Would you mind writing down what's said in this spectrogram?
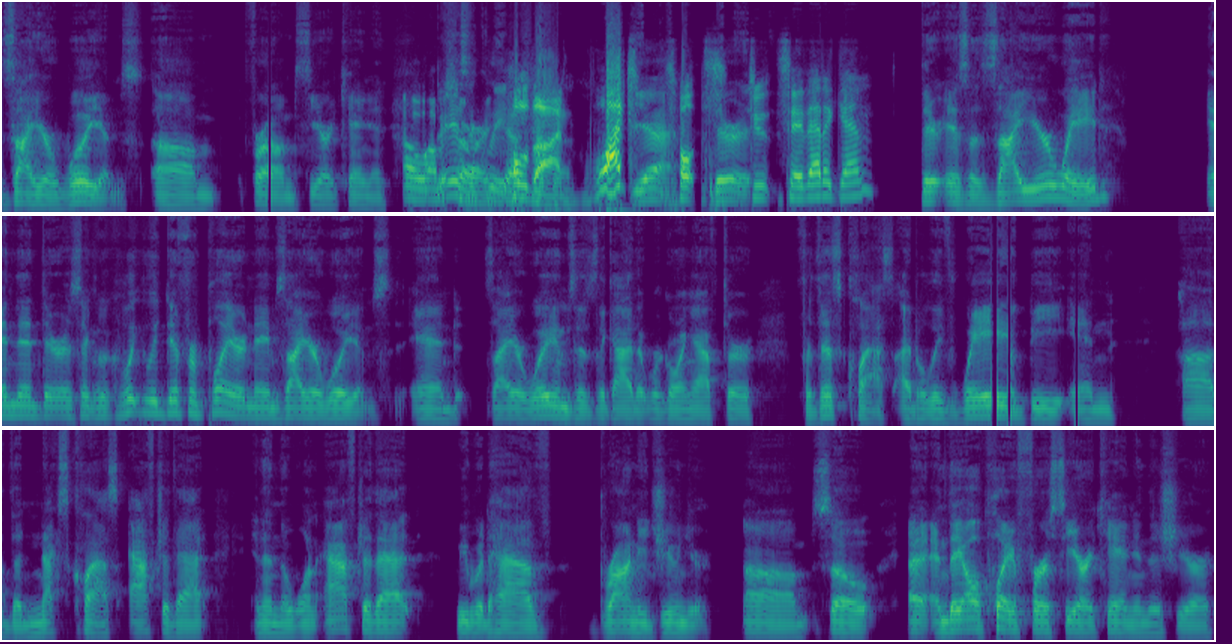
Ziaire Williams. Um, from Sierra Canyon. Oh, I'm Basically, sorry. Hold on. What? Yeah. Hold, there, do, say that again. There is a Zaire Wade, and then there is a completely different player named Ziaire Williams. And Ziaire Williams is the guy that we're going after for this class. I believe Wade would be in uh, the next class after that. And then the one after that, we would have Bronny Jr. Um, so, and they all play for Sierra Canyon this year.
